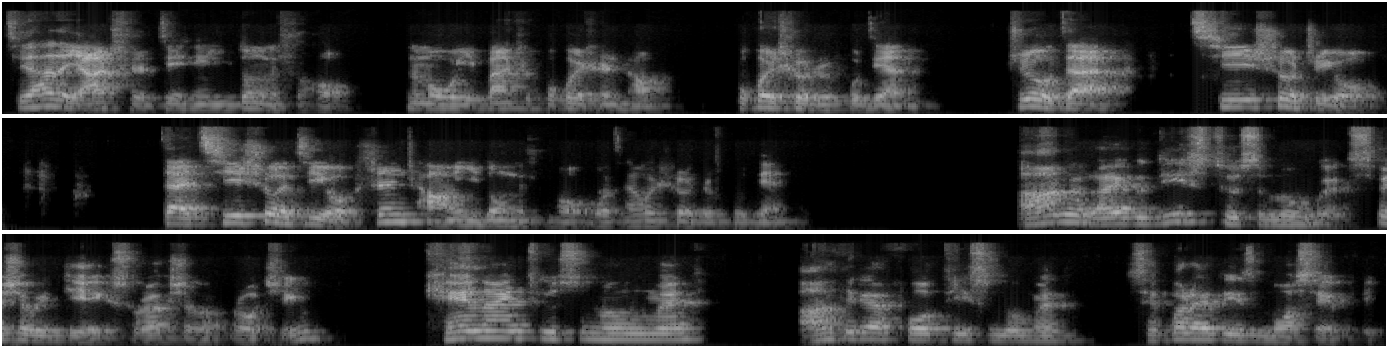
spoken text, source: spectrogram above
其他的牙齿进行移动的时候，那么我一般是不会伸长，不会设置附件的。只有在七设置有，在七设计有伸长移动的时候，我才会设置附件。Unlike these tooth movement, especially the extraction approaching, canine tooth movement, anterior four teeth movement, separate is more safety.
